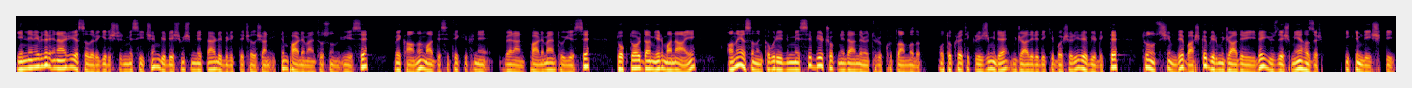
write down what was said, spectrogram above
Yenilenebilir enerji yasaları geliştirilmesi için Birleşmiş Milletler'le birlikte çalışan İklim Parlamentosu'nun üyesi ve kanun maddesi teklifini veren parlamento üyesi Dr. Damir Manai, anayasanın kabul edilmesi birçok nedenden ötürü kutlanmalı. Otokratik rejim ile mücadeledeki başarıyla birlikte Tunus şimdi başka bir mücadeleyle yüzleşmeye hazır. İklim değişikliği.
